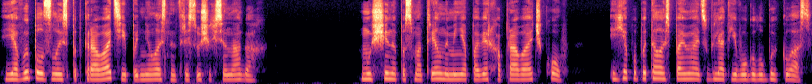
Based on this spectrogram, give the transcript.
я выползла из-под кровати и поднялась на трясущихся ногах. Мужчина посмотрел на меня поверх оправы очков, и я попыталась поймать взгляд его голубых глаз.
